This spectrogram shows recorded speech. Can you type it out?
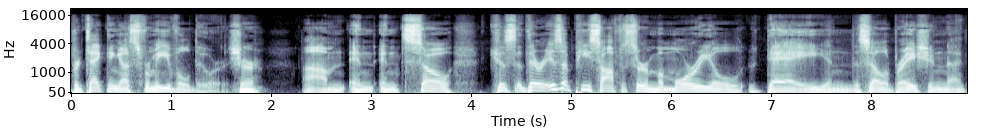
protecting us from evildoers. Sure. Um, and and so because there is a peace officer memorial day and the celebration, I,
